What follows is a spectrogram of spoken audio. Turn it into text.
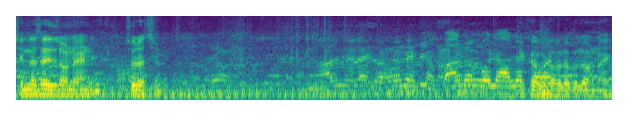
చిన్న సైజులో ఉన్నాయండి. చూడొచ్చు. ఇక్కడ కూడా అవైలబుల్ ఉన్నాయి.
